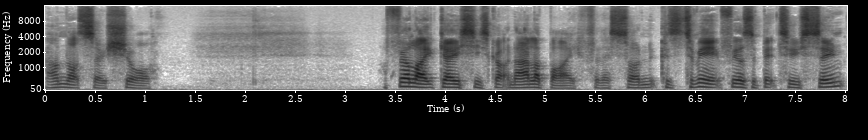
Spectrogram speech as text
I'm not so sure. I feel like Gacy's got an alibi for this one because to me it feels a bit too soon.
